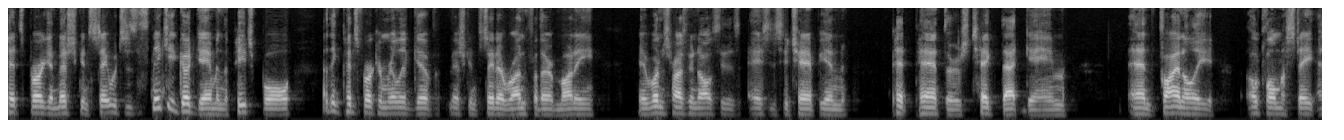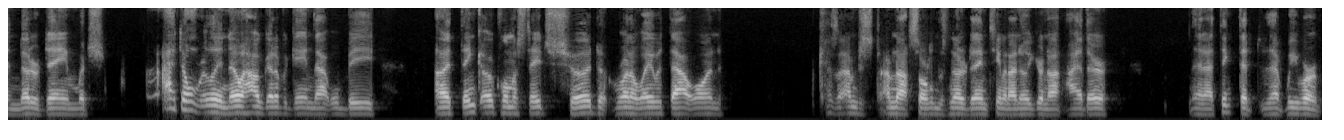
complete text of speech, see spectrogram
Pittsburgh and Michigan State, which is a sneaky good game in the Peach Bowl. I think Pittsburgh can really give Michigan State a run for their money. It wouldn't surprise me at all to see this ACC champion Pitt Panthers take that game. And finally, Oklahoma State and Notre Dame, which I don't really know how good of a game that will be. I think Oklahoma State should run away with that one because I'm just I'm not sold on this Notre Dame team, and I know you're not either. And I think that that we were,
